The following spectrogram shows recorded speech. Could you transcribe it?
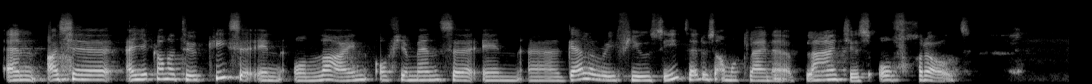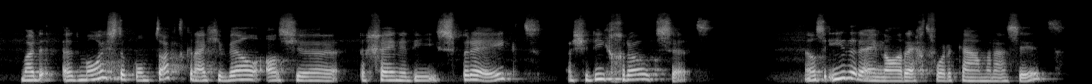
En, als je, en je kan natuurlijk kiezen in online of je mensen in eh, gallery view ziet, hè, dus allemaal kleine plaatjes of groot. Maar de- het mooiste contact krijg je wel als je degene die spreekt, als je die groot zet. En als iedereen dan recht voor de camera zit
